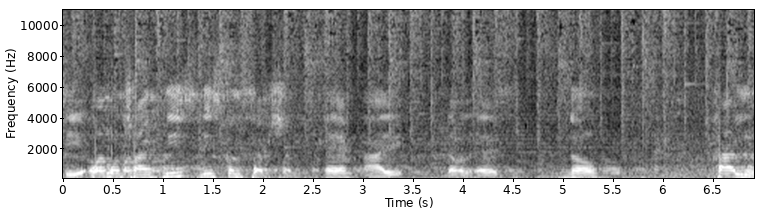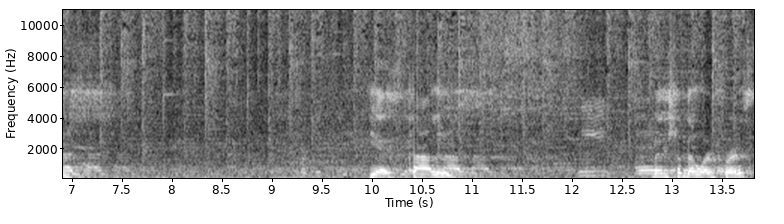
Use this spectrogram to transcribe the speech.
C O One more time, please. Misconception. M I double S No. Callous. Yes, callous. C A Mention the word first.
